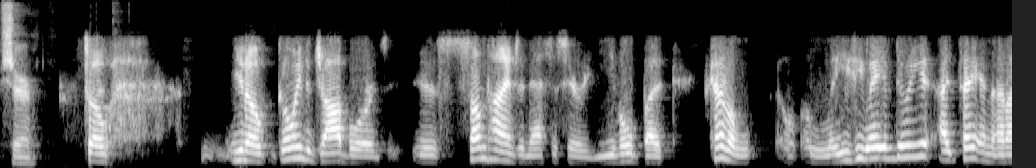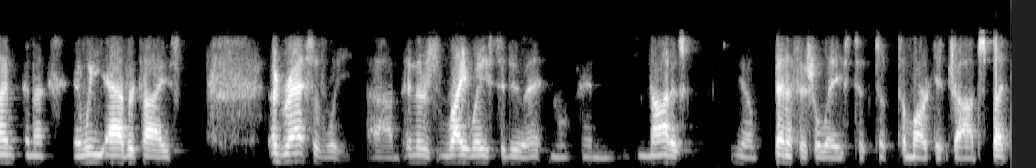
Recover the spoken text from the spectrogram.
sure. So, you know, going to job boards is sometimes a necessary evil, but it's kind of a, a lazy way of doing it, I'd say. And, and I'm and, I, and we advertise aggressively, um, and there's right ways to do it, and, and not as you know beneficial ways to, to, to market jobs. But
